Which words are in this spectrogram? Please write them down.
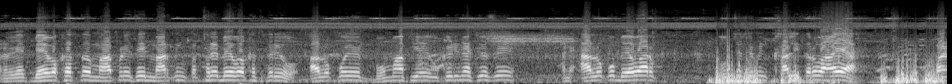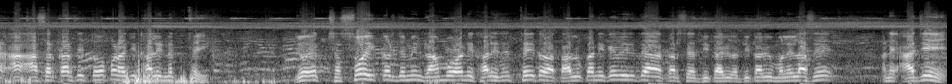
અને બે- વખત માપણી થઈને માર્કિંગ પથ્થરે બે વખત કર્યો. આ લોકોએ ભૂમાફિયાએ ઉકેડી નાખ્યો છે અને આ લોકો બે વાર ગૌચર જમીન ખાલી કરવા આવ્યા પણ આ આ સરકારથી તો પણ હજી ખાલી નથી થઈ. જો એક છસો એકર જમીન રામવાવાની ખાલી નથી થઈ, તો આ તાલુકાની કેવી રીતે આ કરશે? અધિકારીઓ અધિકારીઓ મળેલા છે. અને આજે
